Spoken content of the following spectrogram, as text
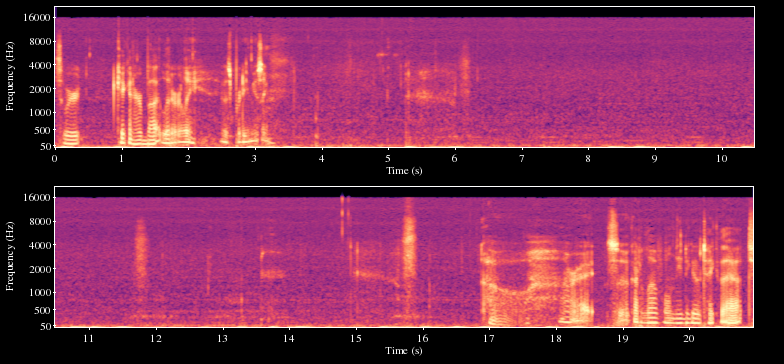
So we were kicking her butt, literally. It was pretty amusing. Oh, alright. So got a level, need to go take that.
